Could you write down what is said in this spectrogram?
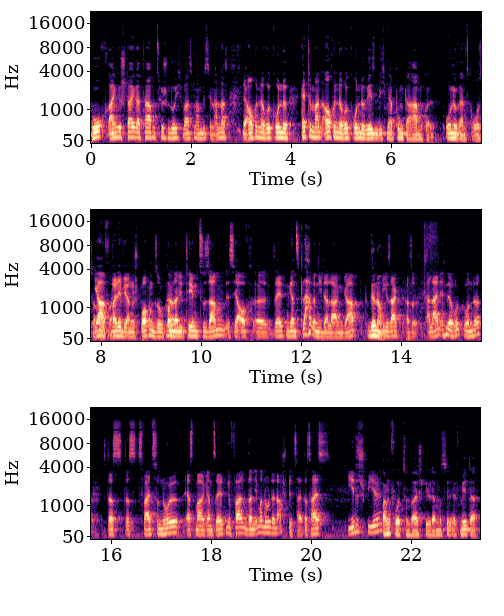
Hoch reingesteigert haben. Zwischendurch war es mal ein bisschen anders. Ja. Auch in der Rückrunde hätte man auch in der Rückrunde wesentlich mehr Punkte haben können. Ohne ganz große Ja, Aufwand. weil ja wie angesprochen, so kommen ja. da die Themen zusammen. Es ja auch äh, selten ganz klare Niederlagen gab. Genau. Wie gesagt, also allein in der Rückrunde ist das, das 2 zu 0 erstmal ganz selten gefallen und dann immer nur in der Nachspielzeit. Das heißt, jedes Spiel. Frankfurt zum Beispiel, da muss den Elfmeter,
